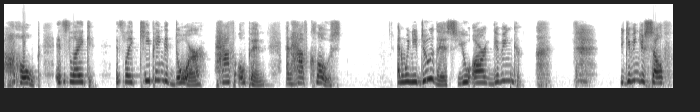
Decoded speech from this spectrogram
hope it's like it's like keeping a door half open and half closed. And when you do this, you are giving you're giving yourself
